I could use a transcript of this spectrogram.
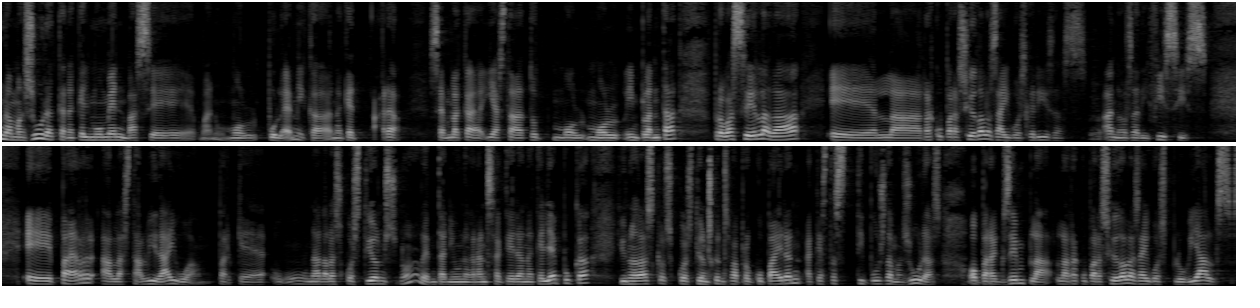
una mesura que en aquell moment va ser bueno, molt polèmica, en aquest, ara sembla que ja està tot molt, molt implantat, però va ser la de eh, la recuperació de les aigües grises en els edificis eh, per a l'estalvi d'aigua, perquè una de les qüestions, no? vam tenir una gran sequera en aquella època, i una de les qüestions que ens va preocupar eren aquests tipus de mesures, o per exemple la recuperació de les aigües pluvials,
